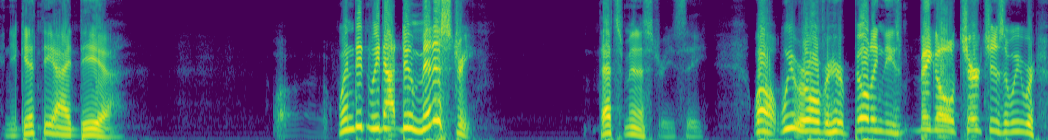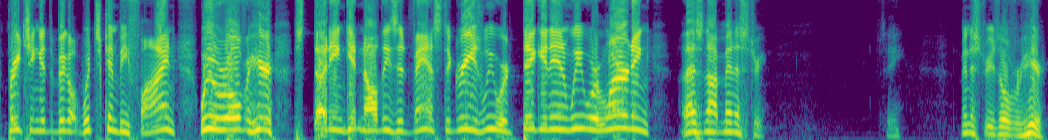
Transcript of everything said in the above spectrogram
And you get the idea. When did we not do ministry? That's ministry, see. Well, we were over here building these big old churches and we were preaching at the big old, which can be fine. We were over here studying, getting all these advanced degrees. We were digging in, we were learning. That's not ministry. See? Ministry is over here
